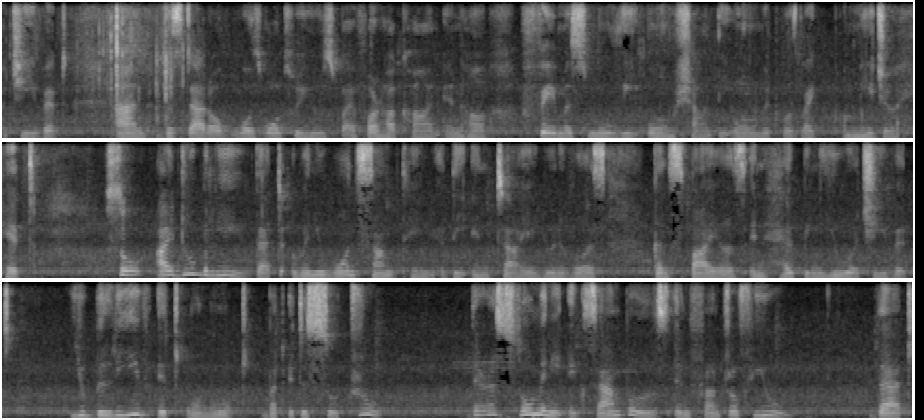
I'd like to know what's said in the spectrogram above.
achieve it and this dialogue was also used by Farah Khan in her famous movie Om Shanti Om. It was like a major hit. So I do believe that when you want something, the entire universe conspires in helping you achieve it. You believe it or not, but it is so true. There are so many examples in front of you that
